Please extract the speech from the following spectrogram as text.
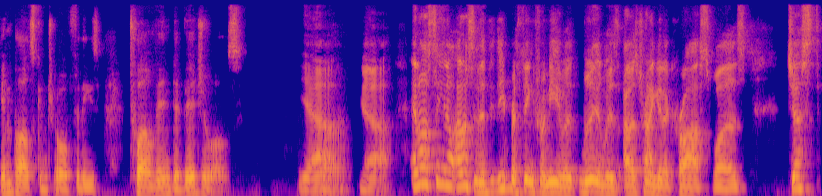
impulse control for these 12 individuals. Yeah. Uh, yeah. And also, you know, honestly, the deeper thing for me was really was I was trying to get across was just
